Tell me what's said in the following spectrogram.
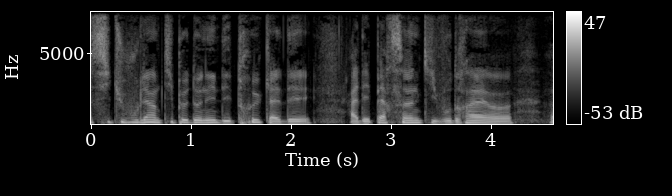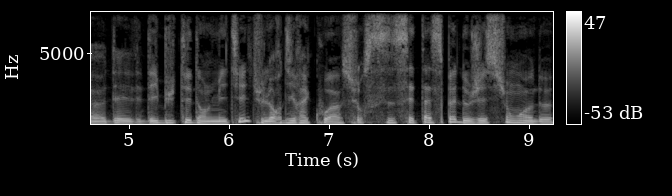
si tu voulais un petit peu donner des trucs à des, à des personnes qui voudraient euh, euh, débuter dans le métier, tu leur dirais quoi sur cet aspect de gestion de,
